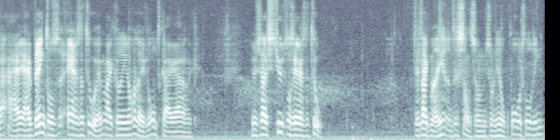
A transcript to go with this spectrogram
Hij, hij brengt ons ergens naartoe, hè, maar ik wil hier nog wel even rondkijken eigenlijk. Dus hij stuurt ons ergens naartoe. Dit lijkt me heel interessant, zo'n heel portal ding.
